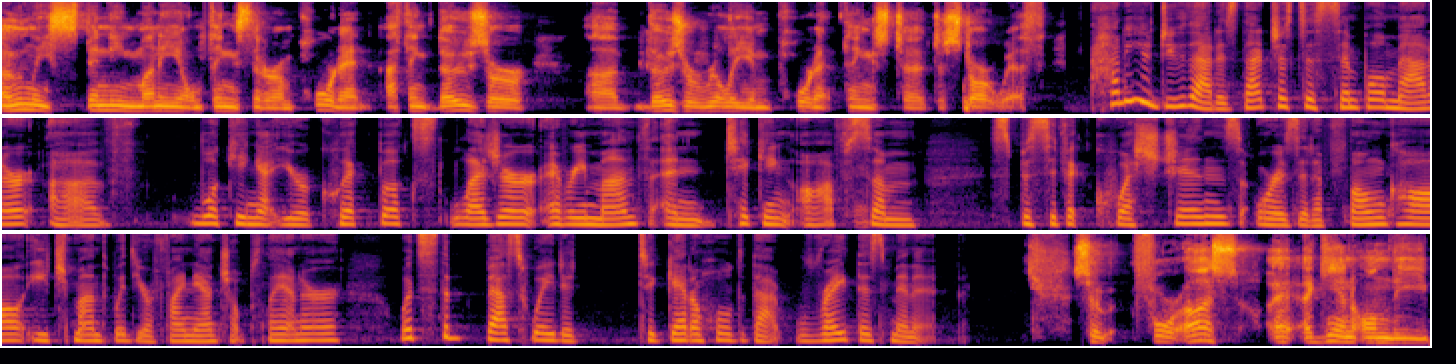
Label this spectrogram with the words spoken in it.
only spending money on things that are important. I think those are uh, those are really important things to to start with. How do you do that? Is that just a simple matter of looking at your QuickBooks ledger every month and ticking off some specific questions, or is it a phone call each month with your financial planner? What's the best way to, to get a hold of that right this minute? So for us, again, on the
